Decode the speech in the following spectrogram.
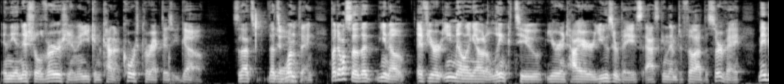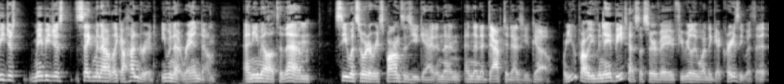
in the initial version and you can kind of course correct as you go so that's that's Yeah. one thing but also that you know if you're emailing out a link to your entire user base asking them to fill out the survey maybe just maybe just segment out like a hundred even at random and email it to them see what sort of responses you get and then and then adapt it as you go or you could probably even a b test a survey if you really wanted to get crazy with it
